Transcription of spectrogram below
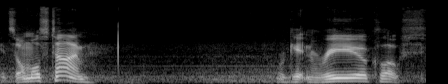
It's almost time. We're getting real close.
